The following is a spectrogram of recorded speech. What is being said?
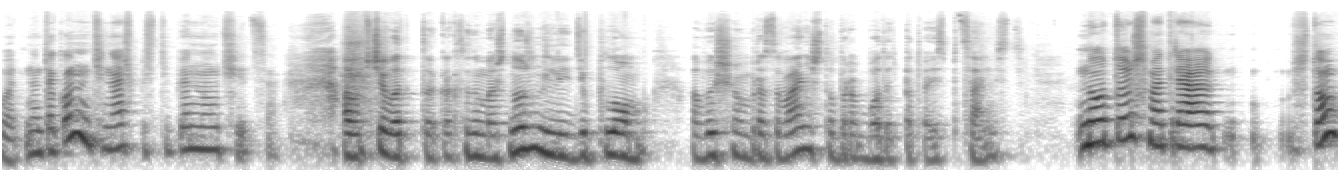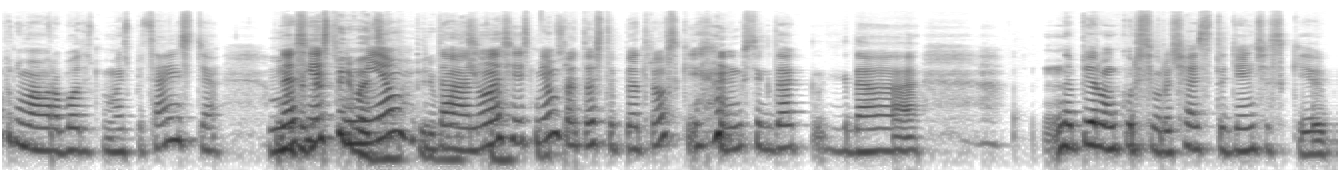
Вот. На таком начинаешь постепенно учиться. А вообще, вот как ты думаешь, нужен ли диплом о высшем образовании, чтобы работать по твоей специальности? Ну, тоже смотря что мы понимаем работать по моей специальности. Ну, у нас есть мем, да, но у нас есть мем про то, что Петровский всегда, когда на первом курсе вручает студенческий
